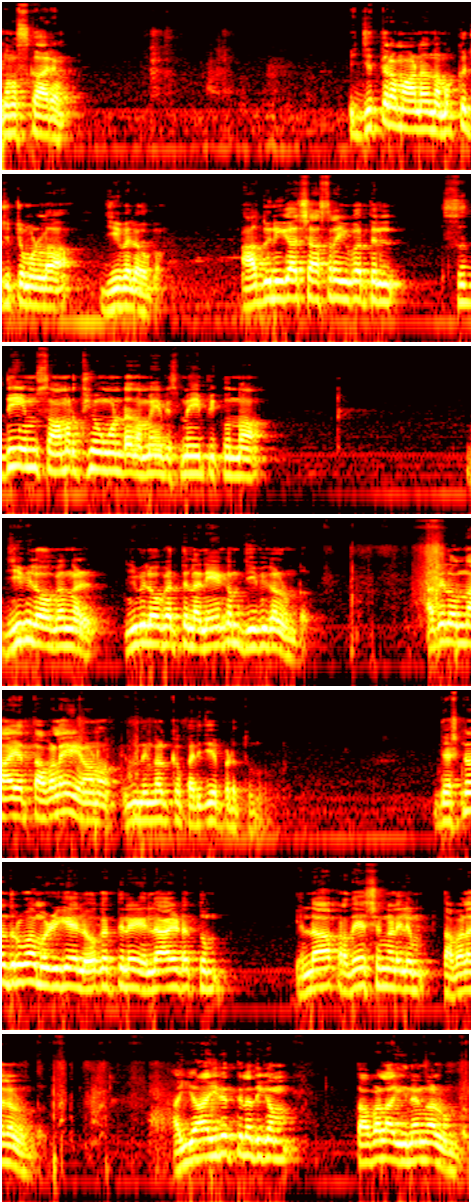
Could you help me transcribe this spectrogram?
നമസ്കാരം. വിചിത്രമാണ് നമുക്ക് ചുറ്റുമുള്ള ജീവലോകം. ആധുനിക ശാസ്ത്രയുഗത്തിൽ സിദ്ധിയും സാമർഥ്യവും കൊണ്ട് നമ്മെ വിസ്മയിപ്പിക്കുന്ന ജീവിലോകങ്ങൾ ജീവിലോകത്തിൽ അനേകം ജീവികളുണ്ട്. അതിലൊന്നായ തവളയെയാണ് ഇന്ന് നിങ്ങൾക്ക് പരിചയപ്പെടുത്തുന്നത്. ദക്ഷിണധ്രുവമൊഴികെ ലോകത്തിലെ എല്ലായിടത്തും എല്ലാ പ്രദേശങ്ങളിലും തവളകളുണ്ട്. അയ്യായിരത്തിലധികം തവള ഇനങ്ങളുണ്ട്.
